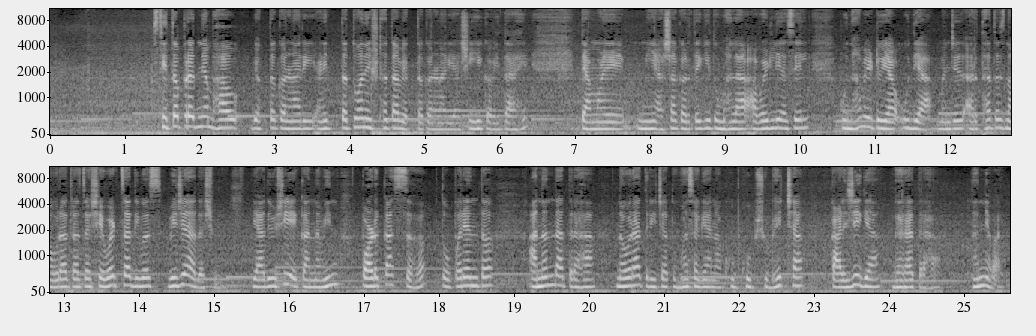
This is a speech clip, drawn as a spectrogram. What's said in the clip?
स्थितप्रज्ञ भाव व्यक्त करणारी आणि तत्वनिष्ठता व्यक्त करणारी अशी ही कविता आहे. त्यामुळे मी आशा करते की तुम्हाला आवडली असेल. पुन्हा भेटूया उद्या म्हणजे अर्थातच नवरात्राचा शेवटचा दिवस विजयादशमी. या दिवशी एका नवीन पॉडकास्टसह तोपर्यंत आनंदात रहा. नवरात्रीच्या तुम्हा सगळ्यांना खूप खूप शुभेच्छा. काळजी घ्या घरात राहा. धन्यवाद.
